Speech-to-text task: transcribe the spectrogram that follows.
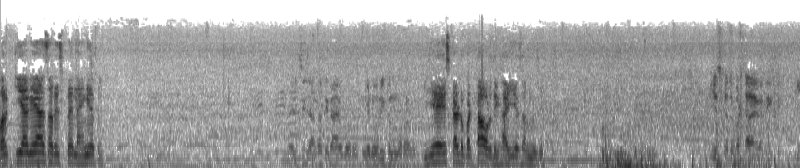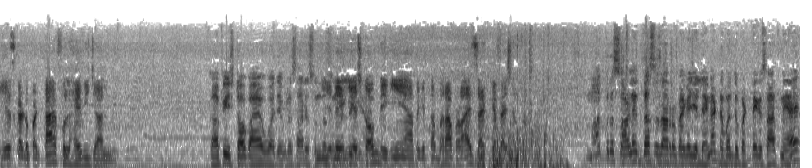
वर्क किया गया है सर इस पे लहंगे पे। एलसी ज़्यादा दिखाया करो गिडोरी कम करा करो ये इसका दुपट्टा और दिखाइए सर मुझे। ये इसका दुपट्टा आएगा देखिए। ये इसका दुपट्टा है फुल हैवी जाल में। काफ़ी स्टॉक आया हुआ है देख लो सारे सुंदर ये देखिए स्टॉक देखिए यहाँ पे कितना भरा पड़ा है जेड के फ़ैशन पर। मात्र साढ़े दस हज़ार रूपए का ये लहंगा डबल दुपट्टे के साथ में है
